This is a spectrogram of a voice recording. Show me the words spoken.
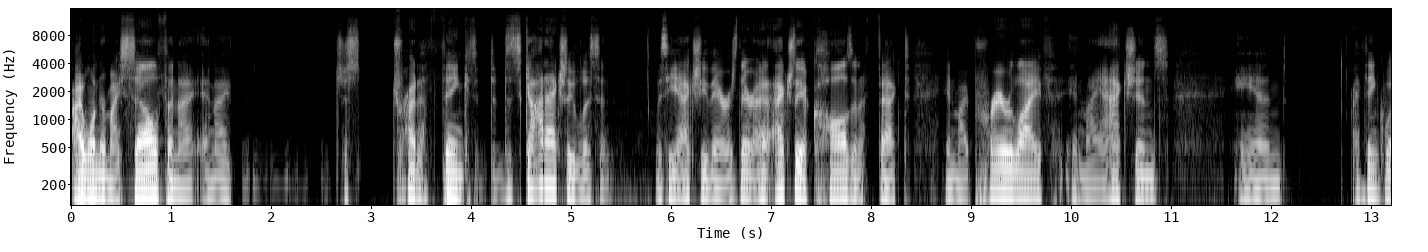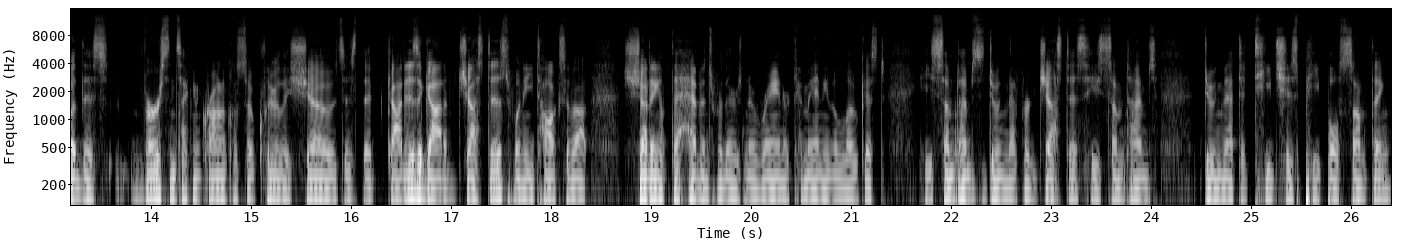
I wonder myself and I and I just try to think does God actually listen? Is he actually there? Is there actually a cause and effect in my prayer life, in my actions? And I think what this verse in Second Chronicles so clearly shows is that God is a God of justice. When He talks about shutting up the heavens where there's no rain or commanding the locust, He's sometimes is doing that for justice. He's sometimes doing that to teach His people something.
